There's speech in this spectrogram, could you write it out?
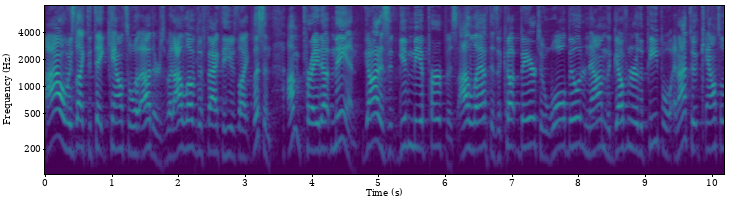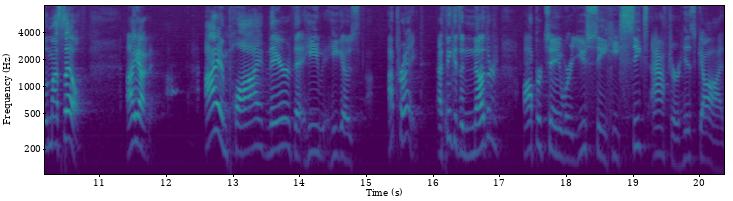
I always like to take counsel with others, but I love the fact that he was like, listen, I'm a prayed up man. God has given me a purpose. I left as a cupbearer to a wall builder. Now I'm the governor of the people, and I took counsel with myself. I got, I imply there that he, he goes, I prayed. I think it's another opportunity where you see he seeks after his God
